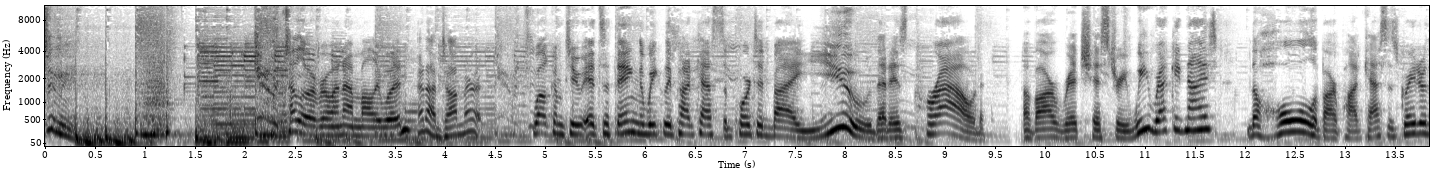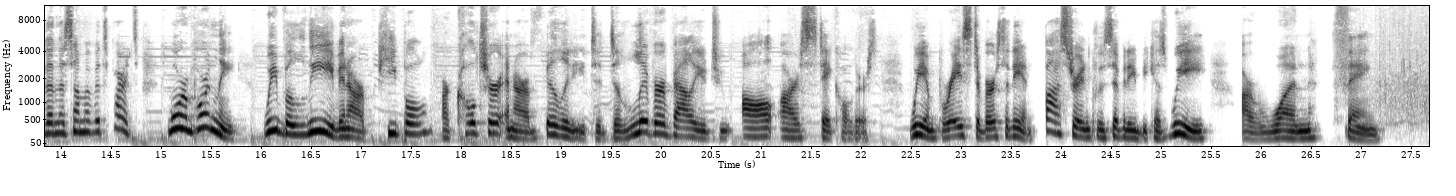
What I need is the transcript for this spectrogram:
to me. Hello, everyone. I'm Molly Wood. And I'm Tom Merritt. Welcome to It's a Thing, the weekly podcast supported by you that is proud of our rich history. We recognize the whole of our podcast is greater than the sum of its parts. More importantly, we believe in our people, our culture, and our ability to deliver value to all our stakeholders. We embrace diversity and foster inclusivity because we are one thing.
